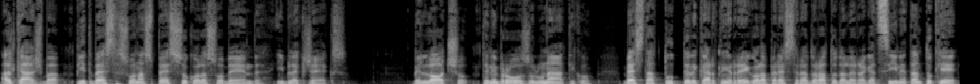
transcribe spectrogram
Al Kashba, Pete Best suona spesso con la sua band, i Black Jacks. Belloccio, tenebroso, lunatico, Best ha tutte le carte in regola per essere adorato dalle ragazzine, tanto che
